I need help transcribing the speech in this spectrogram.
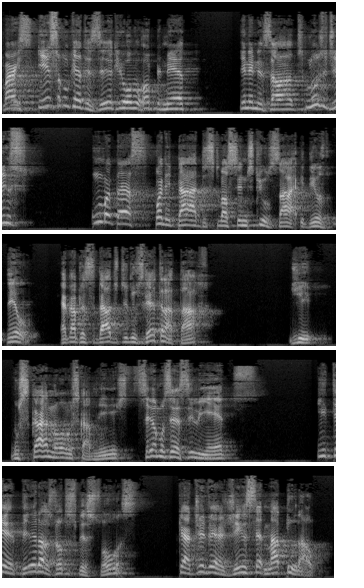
Mas isso não quer dizer que houve rompimento, inimizade, longe disso. Uma das qualidades que nós temos que usar, que Deus deu, a capacidade de nos retratar, de buscar novos caminhos, sermos resilientes, entender as outras pessoas, que a divergência é natural.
